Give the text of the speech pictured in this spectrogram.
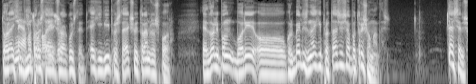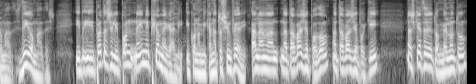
Τώρα έχει ναι, βγει προς τα έξω, ακούστε. Έχει βγει προς τα έξω η Τράμζο Σπορ. Εδώ λοιπόν μπορεί ο Κουρμπέλης να έχει προτάσεις από τρεις ομάδες. Τέσσερις ομάδες, δύο ομάδες. Η, η, πρόταση λοιπόν να είναι πιο μεγάλη οικονομικά, να το συμφέρει. Αλλά να, να τα βάζει από εδώ, να τα βάζει από εκεί, να σκέφτεται το μέλλον του,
